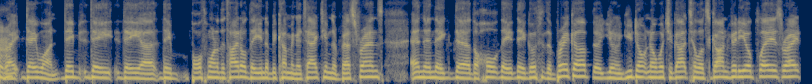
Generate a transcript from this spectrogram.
Mhm. Right, day one, they they they uh they both wanted the title. They end up becoming a tag team. They're best friends, and then they the the whole they they go through the breakup. The you know you don't know what you got till it's gone. Video plays right,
